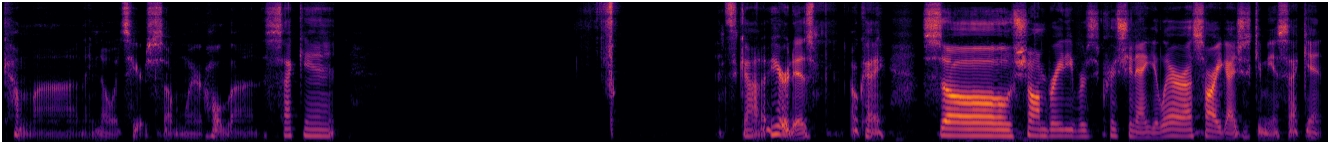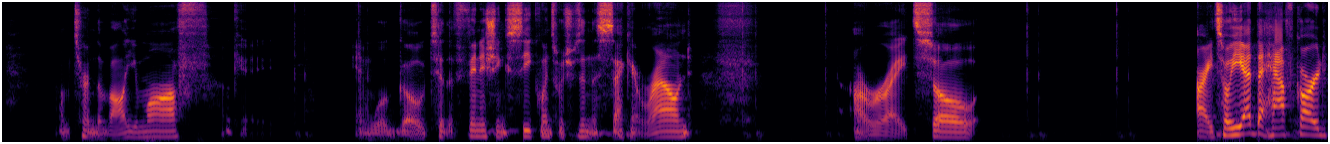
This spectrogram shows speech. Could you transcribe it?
come on. I know it's here somewhere. Hold on a second. It's got to. Here it is. Okay. So Sean Brady versus Christian Aguilera. Sorry, guys. Just give me a second. I'll turn the volume off. Okay and we'll go to the finishing sequence, which was in the second round. All right, so all right, so he had the half guard.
